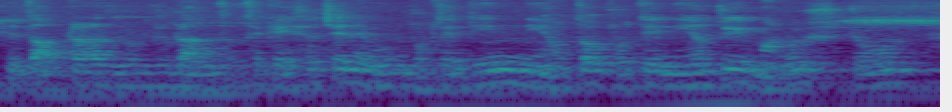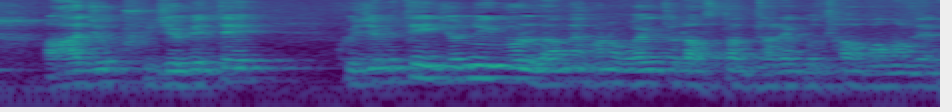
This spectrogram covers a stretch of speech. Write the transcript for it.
কিন্তু আপনারা দূর দূরান্ত থেকে এসেছেন এবং প্রতিদিন নিহত, প্রতিনিয়তই মানুষ যেমন আজও খুঁজে পেতে খুঁজে পেতে এই জন্যই বললাম এখনও হয়তো রাস্তার ধারে কোথাও আমাদের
